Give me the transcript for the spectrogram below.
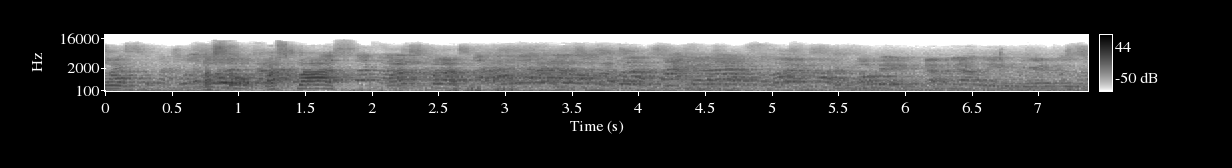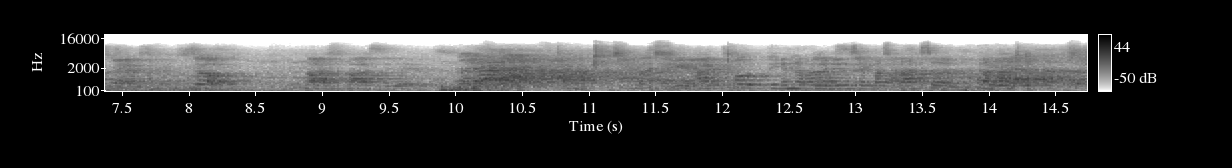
want to go faster. Okay, evidently we're going to do this faster. So, pass it is. I, I totally know how to say paspason. So?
